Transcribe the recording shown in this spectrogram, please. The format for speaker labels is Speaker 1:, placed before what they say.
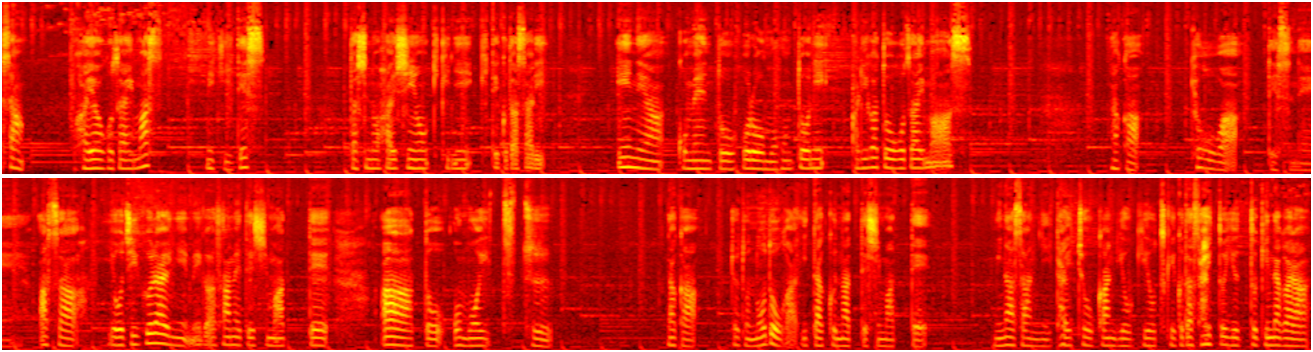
Speaker 1: 皆さんおはようございます。ミキです。私の配信を聞きに来てくださりいいねやコメントフォローも本当にありがとうございます。なんか今日はですね朝4時ぐらいに目が覚めてしまってああと思いつつなんかちょっと喉が痛くなってしまって皆さんに体調管理お気をつけくださいと言っときながら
